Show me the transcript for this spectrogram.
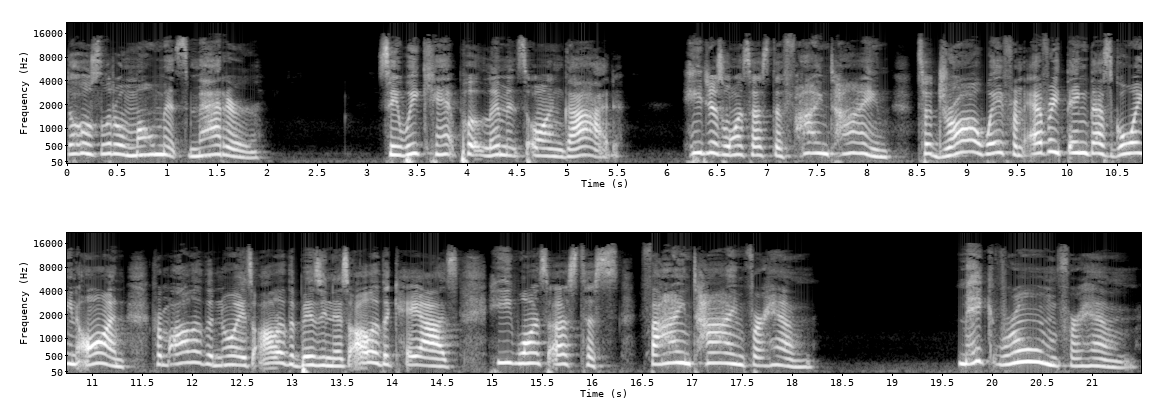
Those little moments matter. See, we can't put limits on God. He just wants us to find time to draw away from everything that's going on, from all of the noise, all of the busyness, all of the chaos. He wants us to find time for Him. Make room for Him.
